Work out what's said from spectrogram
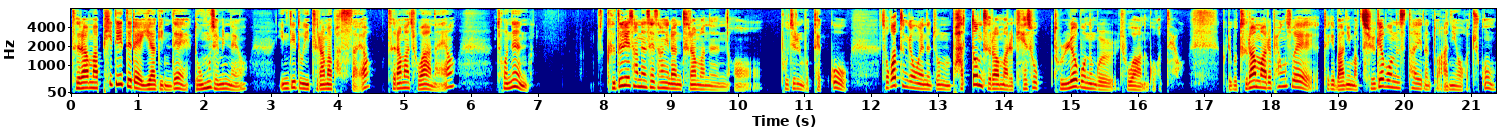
드라마 PD들의 이야기인데 너무 재밌네요. 인디도 이 드라마 봤어요? 드라마 좋아하나요? 저는 그들이 사는 세상이라는 드라마는 어 보지를 못했고 저 같은 경우에는 좀 봤던 드라마를 계속 돌려보는 걸 좋아하는 것 같아요. 그리고 드라마를 평소에 되게 많이 막 즐겨보는 스타일은 또 아니어가지고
